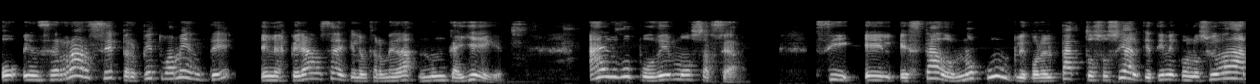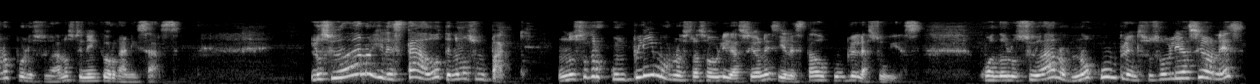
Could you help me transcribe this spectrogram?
o encerrarse perpetuamente en la esperanza de que la enfermedad nunca llegue. Algo podemos hacer. Si el Estado no cumple con el pacto social que tiene con los ciudadanos, pues los ciudadanos tienen que organizarse. Los ciudadanos y el Estado tenemos un pacto nosotros cumplimos nuestras obligaciones y el Estado cumple las suyas. Cuando los ciudadanos no cumplen sus obligaciones,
